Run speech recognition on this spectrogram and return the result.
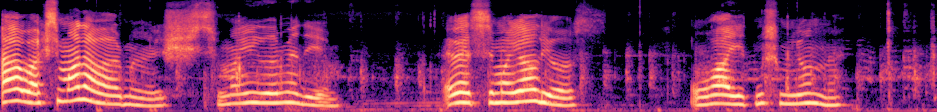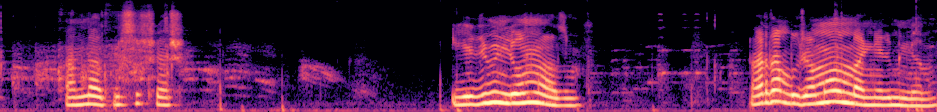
Aa bak Sima da varmış. Sima'yı görmedim. Evet Sima'yı alıyoruz. Oha 70 milyon ne? Bende 63 var. 7 milyon lazım. Nereden bulacağım oğlum ben 7 milyonu?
